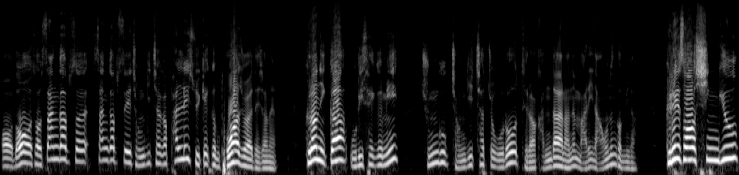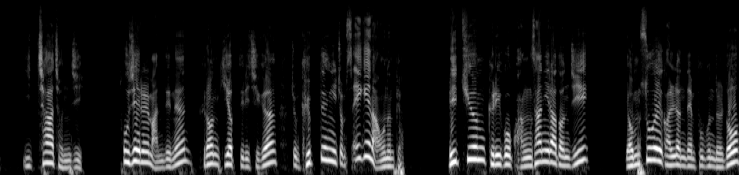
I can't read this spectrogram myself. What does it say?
어, 넣어서 싼 값에 싼 값에 전기차가 팔릴 수 있게끔 도와줘야 되잖아요. 그러니까 우리 세금이 중국 전기차 쪽으로 들어간다라는 말이 나오는 겁니다. 그래서 신규 2차 전지 소재를 만드는 그런 기업들이 지금 좀 급등이 좀 세게 나오는 편. 리튬 그리고 광산이라든지 염수에 관련된 부분들도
